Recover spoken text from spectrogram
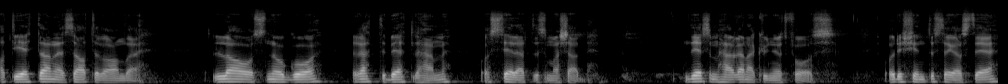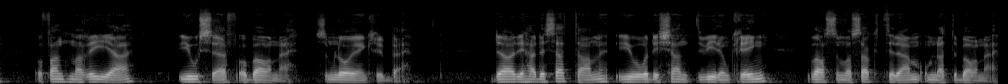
at gjeterne sa til hverandre:" La oss nå gå rett til Betlehem og se dette som har skjedd, det som Herren har kunngjort for oss. Og de skyndte seg av sted og fant Maria, Josef og barnet, som lå i en krybbe. Da de hadde sett ham, gjorde de kjent vid omkring hva som var sagt til dem om dette barnet.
